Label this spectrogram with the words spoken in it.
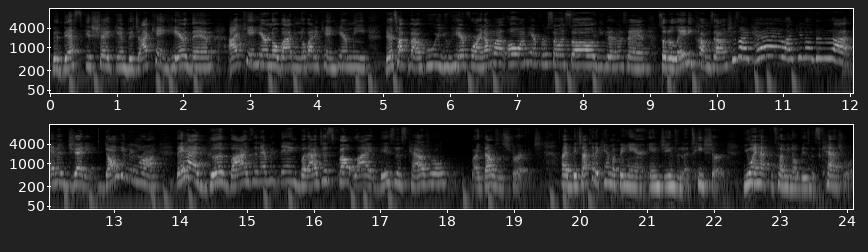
The desk is shaking, bitch. I can't hear them. I can't hear nobody. Nobody can't hear me. They're talking about who are you here for? And I'm like, oh, I'm here for so-and-so. You get what I'm saying? So the lady comes out and she's like, hey, like, you know, da da da. Energetic. Don't get me wrong. They had good vibes and everything, but I just felt like business casual like that was a stretch. Like bitch, I could have came up in here in jeans and a t-shirt. You ain't have to tell me no business casual,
